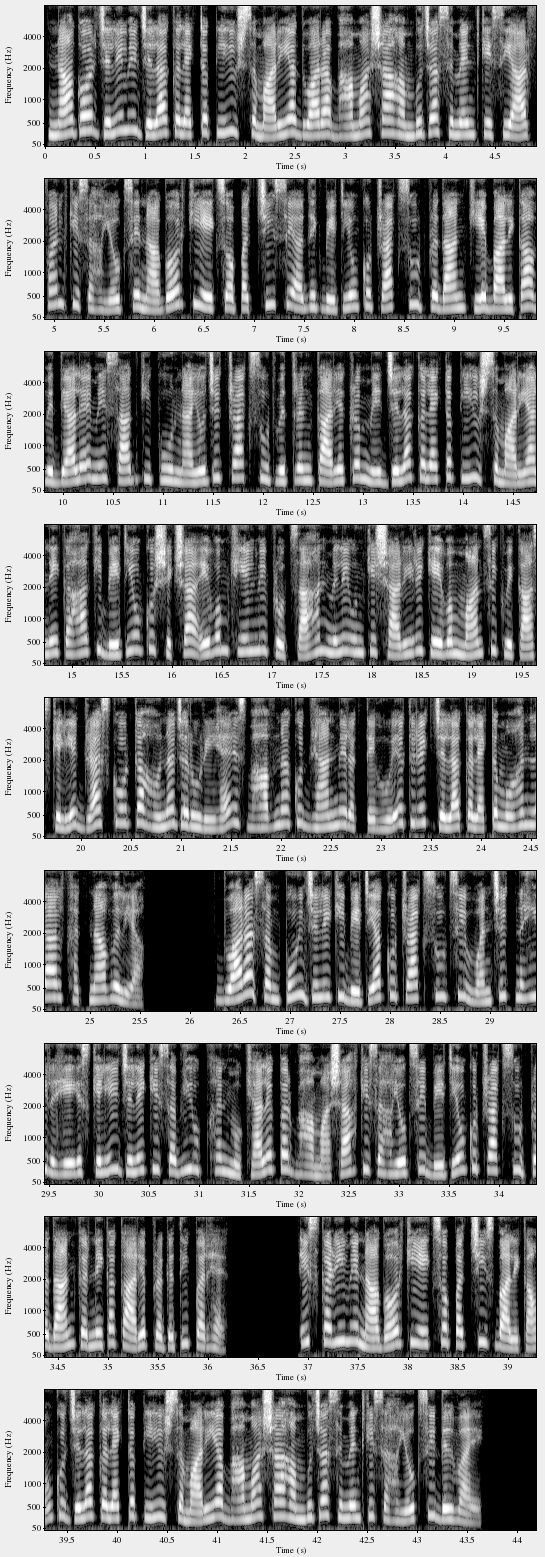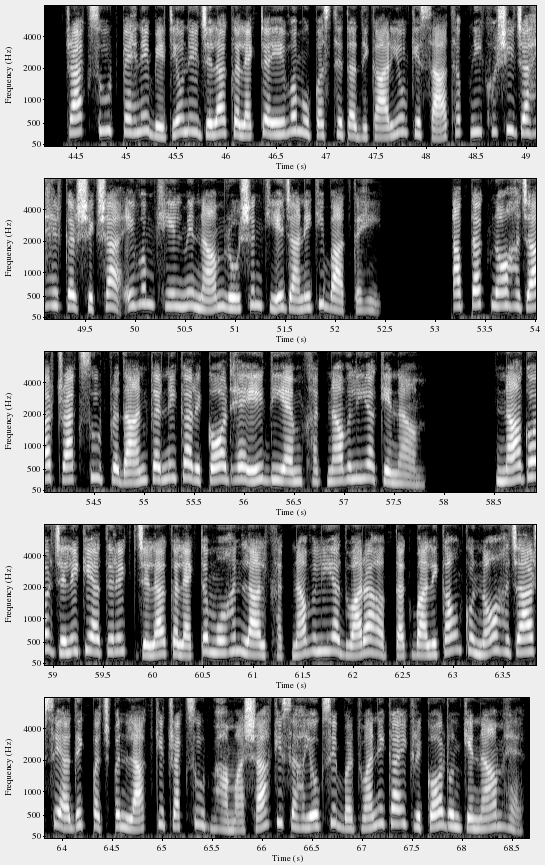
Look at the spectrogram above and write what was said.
नागौर ज़िले में जिला कलेक्टर पीयूष समारिया द्वारा भामाशाह अंबुजा सीमेंट के सीआर फंड के सहयोग से नागौर की 125 से अधिक बेटियों को ट्रैक सूट प्रदान किए बालिका विद्यालय में सादगीपूर्ण आयोजित ट्रैक सूट वितरण कार्यक्रम में जिला कलेक्टर पीयूष समारिया ने कहा कि बेटियों को शिक्षा एवं खेल में प्रोत्साहन मिले उनके शारीरिक एवं मानसिक विकास के लिए ड्रेस कोड का होना ज़रूरी है। इस भावना को ध्यान में रखते हुए अतिरिक्त जिला कलेक्टर मोहनलाल खतनावलिया द्वारा संपूर्ण ज़िले की बेटिया को ट्रैक सूट से वंचित नहीं रहे। इसके लिए ज़िले के सभी उपखंड मुख्यालय पर भामाशाह के सहयोग से बेटियों को ट्रैक सूट प्रदान करने का कार्य प्रगति पर है। इस कड़ी में नागौर की 125 बालिकाओं को जिला कलेक्टर पीयूष समारिया भामाशाह अंबुजा सीमेंट के सहयोग से दिलवाए। ट्रैक सूट पहने बेटियों ने जिला कलेक्टर एवं उपस्थित अधिकारियों के साथ अपनी खुशी ज़ाहिर कर शिक्षा एवं खेल में नाम रोशन किए जाने की बात कही। अब तक 9000 ट्रैक सूट प्रदान करने का रिकॉर्ड है एडीएम खतनावलिया के नाम। नागौर ज़िले के अतिरिक्त जिला कलेक्टर मोहन लाल खतनावलिया द्वारा अब तक बालिकाओं को 9000 से अधिक 55 लाख के ट्रैक सूट भामाशाह के सहयोग से बंटवाने का एक रिकॉर्ड उनके नाम है।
